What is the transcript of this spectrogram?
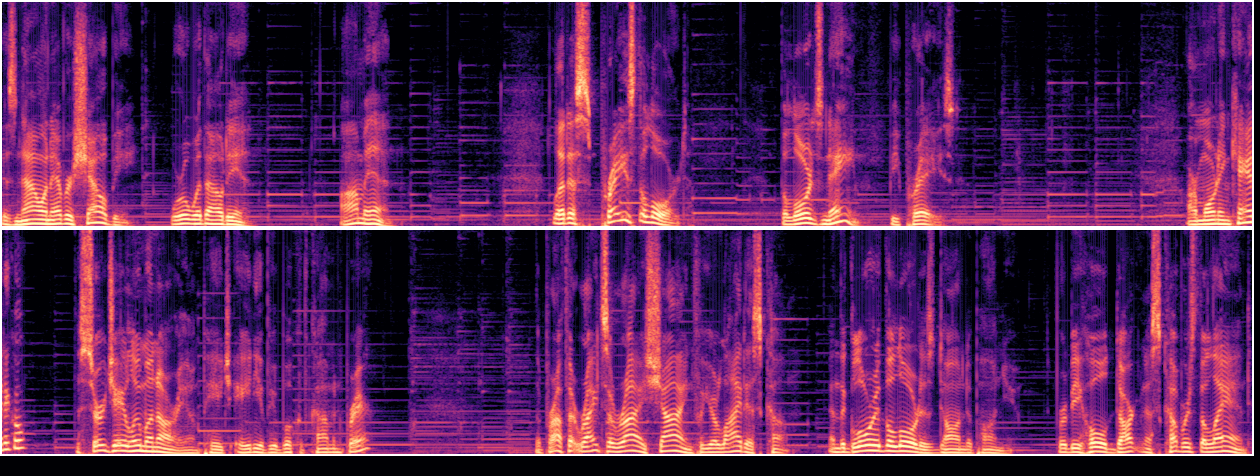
is now, and ever shall be, world without end. Amen. Let us praise the Lord. The Lord's name be praised. Our morning canticle, the Surge Illuminare on page 80 of your Book of Common Prayer. The prophet writes, Arise, shine, for your light has come, and the glory of the Lord has dawned upon you. For behold, darkness covers the land,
